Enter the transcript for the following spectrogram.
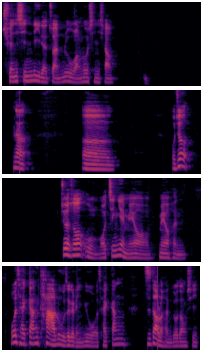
全心力的转入网络行销，那嗯。我就就是说，我我经验没有没有很，我才刚踏入这个领域，我才刚知道了很多东西，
